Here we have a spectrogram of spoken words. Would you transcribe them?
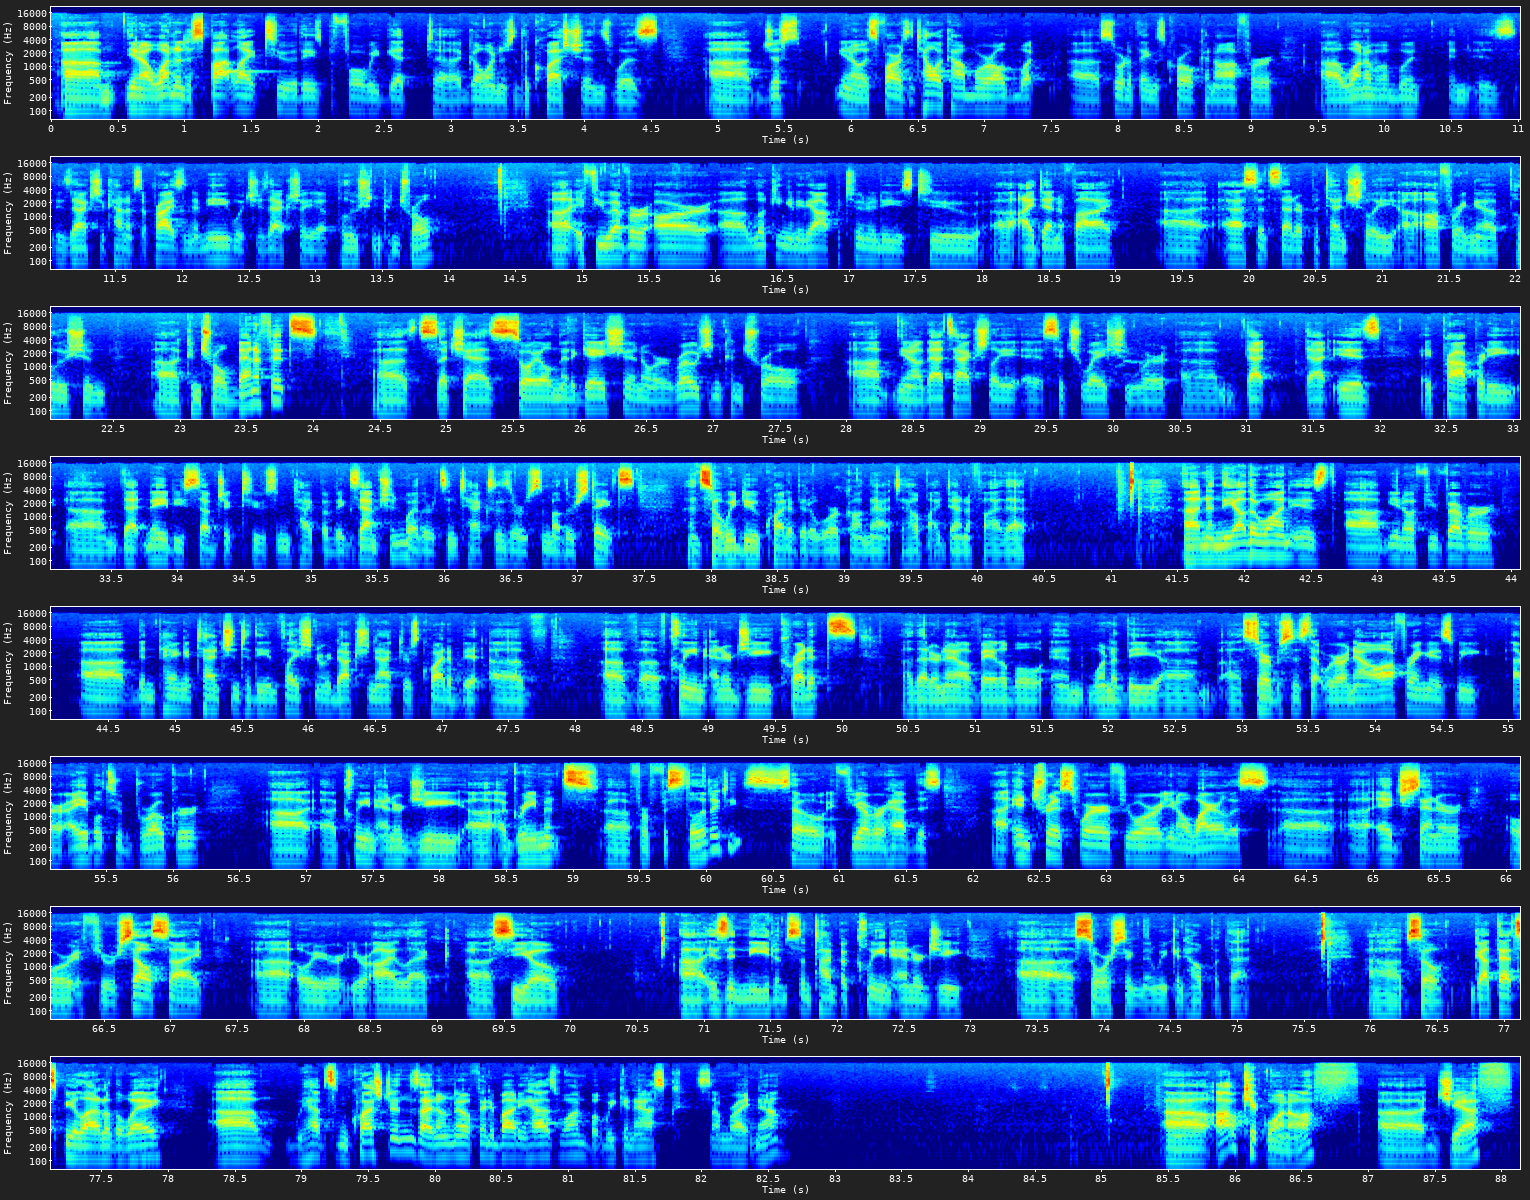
Um, you know, I wanted to spotlight two of these before we get uh, going into the questions was uh, just, you know, as far as the telecom world, what uh, sort of things Kroll can offer. one of them would, is, is actually kind of surprising to me, which is actually a pollution control. if you ever are looking into the opportunities to identify assets that are potentially offering a pollution uh, control benefits, uh, such as soil mitigation or erosion control. Uh, you know, that's actually a situation where um, that, that is a property um, that may be subject to some type of exemption, whether it's in Texas or some other states. And so we do quite a bit of work on that to help identify that. And then the other one is, uh, you know, if you've ever uh, been paying attention to the Inflation Reduction Act, there's quite a bit of, of, of clean energy credits uh, that are now available. And one of the um, uh, services that we are now offering is we are able to broker uh, uh clean energy uh, agreements uh, for facilities. So if you ever have this interest where if you're, you know, wireless edge center or if your cell site or your, your ILEC CO is in need of some type of clean energy sourcing, then we can help with that. so got that spiel out of the way. Uh, we have some questions. I don't know if anybody has one, but we can ask some right now. Uh, I'll kick one off. Uh, Jeff,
